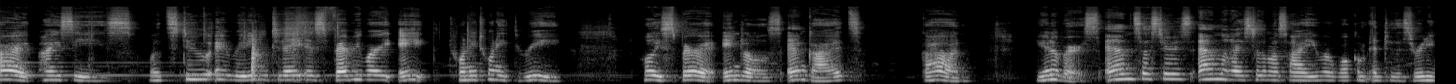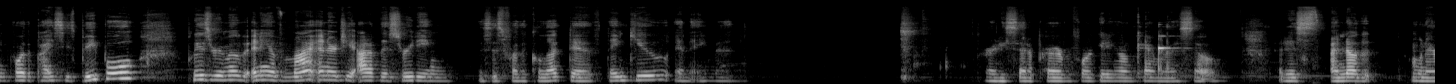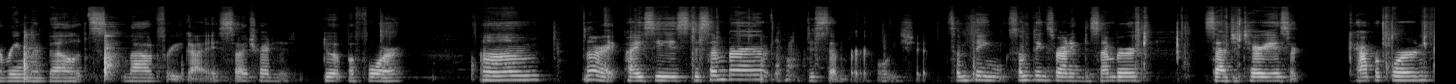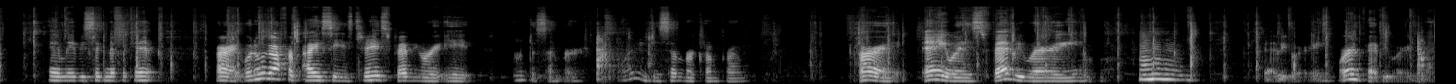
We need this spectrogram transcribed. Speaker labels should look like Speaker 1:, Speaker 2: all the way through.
Speaker 1: All right, Pisces, let's do a reading. Today is February 8th, 2023. Holy Spirit, angels, and guides, God, universe, ancestors, and the highest of the Most High, you are welcome into this reading for the Pisces people. Please remove any of my energy out of this reading. This is for the collective. Thank you and amen. I already said a prayer before getting on camera, so I just, I know that when I ring my bell, it's loud for you guys. So I try to do it before. Um, all right, Pisces, December, December, holy shit. Something, something surrounding December, Sagittarius or Capricorn. Okay, maybe significant. All right, what do we got for Pisces? Today's February 8th, not December. Where did December come from? All right, anyways, February. February. We're in February now.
